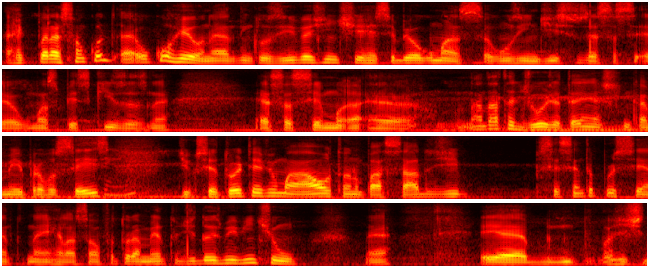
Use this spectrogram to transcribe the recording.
A recuperação é, ocorreu, né? Inclusive a gente recebeu algumas, alguns indícios, essas, algumas pesquisas, né? Essa semana, é, na data de hoje até, acho que encaminhei para vocês, Sim. de que o setor teve uma alta ano passado de 60% né, em relação ao faturamento de 2021. Né? É, a gente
